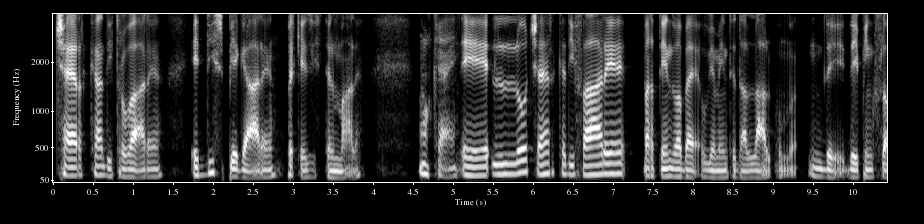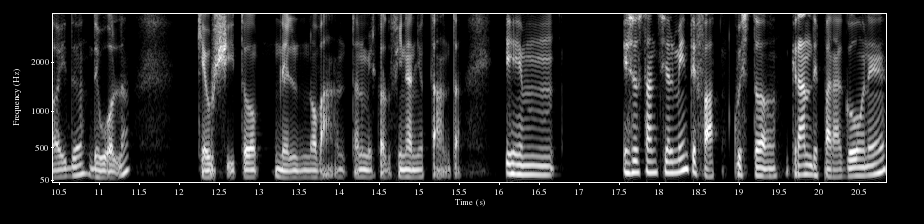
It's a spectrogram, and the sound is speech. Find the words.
cerca di trovare e di spiegare perché esiste il male. Ok. E lo cerca di fare partendo, vabbè, ovviamente dall'album dei, dei Pink Floyd, The Wall, che è uscito nel 90, non mi ricordo, fine anni 80. E, ehm, e sostanzialmente fa questo grande paragone,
